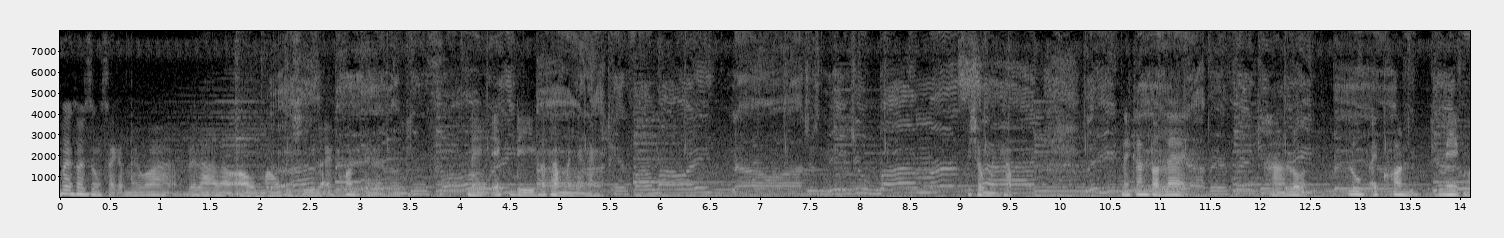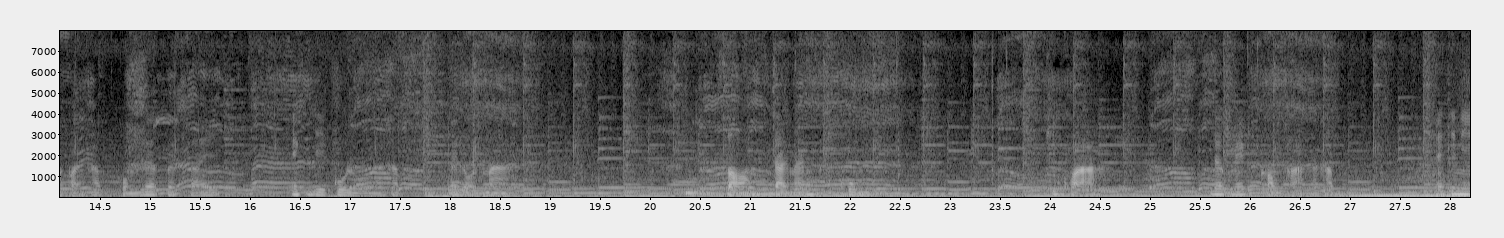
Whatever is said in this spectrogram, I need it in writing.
เพื่อนๆเคยสงสัยกันไหมว่าเวลาเราเอาเมาส์ไปชี้แล้วไอคอนเป็นแบบนี้ ใน XD เขาทำมันยังไง ไปชมกันครับ ในขั้นตอนแรก หาโหลดรูปไอคอนเมฆมาก่อนครับ ผมเลือกเว็บไซต์ XD Guru นะครับ ไปโหลดมา 2. จากนั้นคุมที่ขวา เลือก Make Compact นะครับ ในที่นี้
